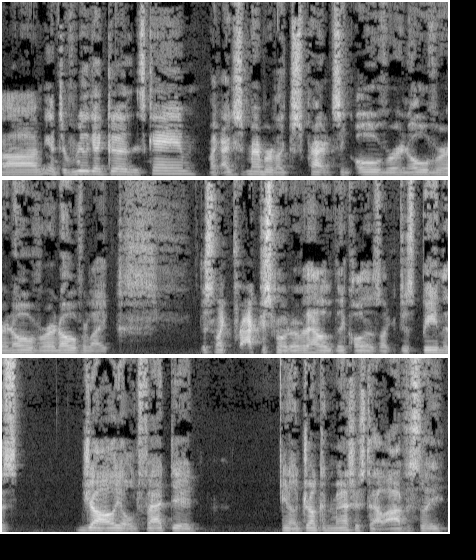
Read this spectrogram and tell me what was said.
um, you know, to really get good at this game. Like I just remember like just practicing over and over and over and over, like just like practice mode, whatever the hell they call it. It was like just being this jolly old fat dude, you know, drunken master style. Obviously,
